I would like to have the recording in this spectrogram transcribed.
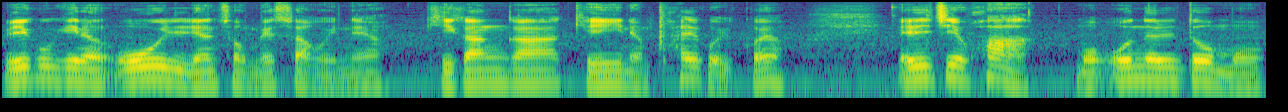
외국인은 5일 연속 매수하고 있네요. 기관과 개인은 팔고 있고요. LG 화학, 뭐 오늘도 뭐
